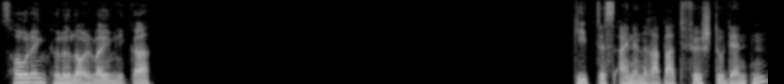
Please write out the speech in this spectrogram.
서울행 표는 얼마입니까? Gibt es einen Rabatt für Studenten?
